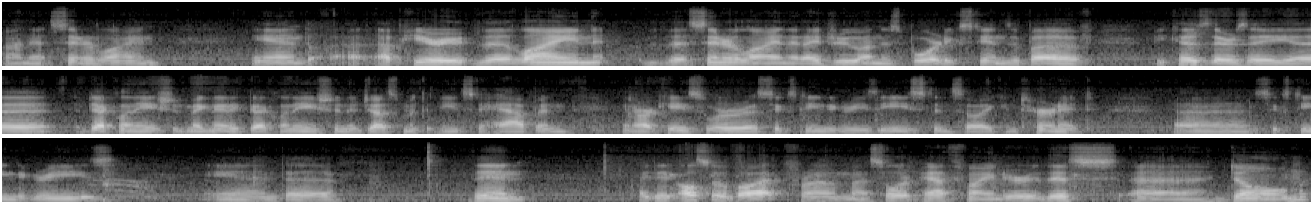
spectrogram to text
on that center line. And uh, up here the line the center line that I drew on this board extends above because there's a uh, declination magnetic declination adjustment that needs to happen. In our case we're 16 degrees east and so I can turn it uh, 16 degrees. And uh, then I did also bought from uh, Solar Pathfinder this uh, dome.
